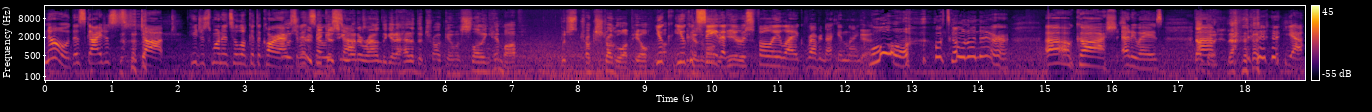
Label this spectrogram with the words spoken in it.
No, this guy just stopped. He just wanted to look at the car It was accident, rude so because he he, went around to get ahead of the truck and was slowing him up, which trucks struggle uphill. you uh, you could because of all see that he was fully like rubbernecking, like, Yeah. whoa, what's going on there? Oh gosh. Anyways, Not um, good. yeah.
